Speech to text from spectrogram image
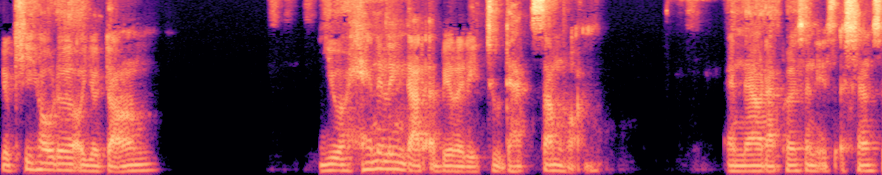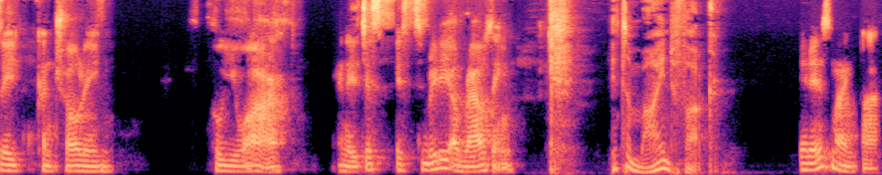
your key holder or your dom you're handling that ability to that someone. And now that person is essentially controlling who you are. And it just, it's really arousing. It's a mind fuck. It is mind fuck.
